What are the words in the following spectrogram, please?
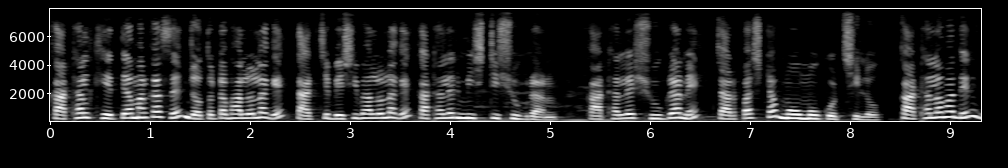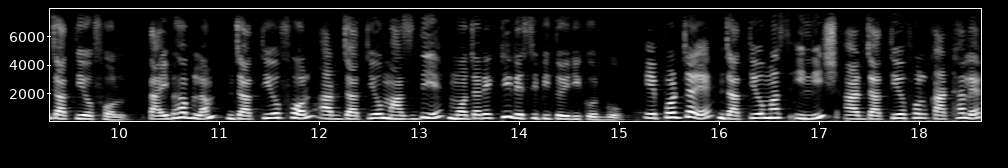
কাঁঠাল খেতে আমার কাছে যতটা ভালো লাগে, তার চেয়ে বেশি ভালো লাগে কাঁঠালের মিষ্টি সুগ্রান কাঁঠালের সুগ্রানে চারপাশটা মৌ করছিল। কাঁঠাল আমাদের জাতীয় ফল। তাই ভাবলাম জাতীয় ফল আর জাতীয় মাছ দিয়ে মজার একটি রেসিপি তৈরি করব। এ পর্যায়ে জাতীয় মাছ ইলিশ আর জাতীয় ফল কাঁঠালের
